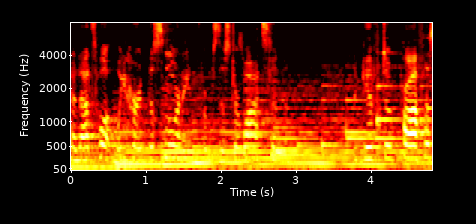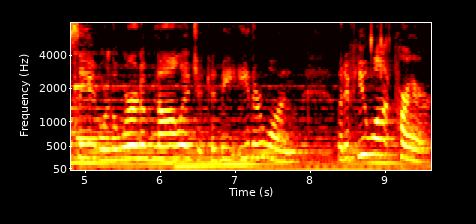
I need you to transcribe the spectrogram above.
And that's what we heard this morning from Sister Watson. The gift of prophecy or the word of knowledge, it could be either one. But if you want prayer,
